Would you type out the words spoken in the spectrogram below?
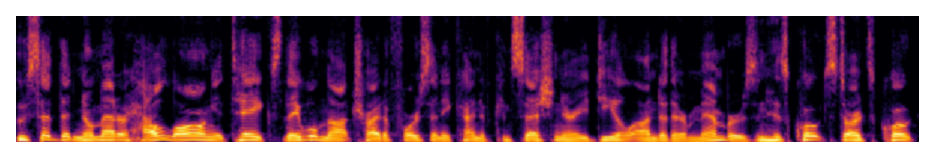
who said that no matter how long it takes, they will not try to force any kind of concessionary deal onto their members. And his quote starts, quote,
